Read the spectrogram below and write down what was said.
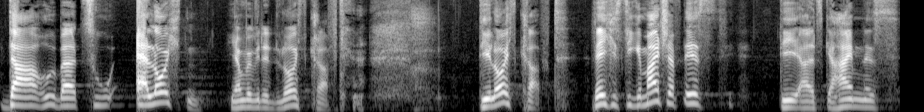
darüber zu erleuchten. Hier haben wir wieder die Leuchtkraft. Die Leuchtkraft, welches die Gemeinschaft ist, die als Geheimnis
